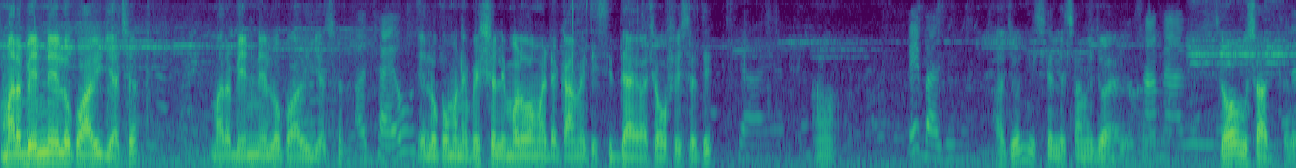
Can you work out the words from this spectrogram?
મારા બેનને એ લોકો આવી ગયા છે. મારા બેનને એ લોકો આવી ગયા છે. એ લોકો મને સ્પેશિયલી મળવા માટે કામેથી સીધા આવ્યા છે ઓફિસેથી. હા. કઈ બાજુ? આ જો ને છેલ્લે સામે જોયા સામે આવી જો હું સાથ કરે.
